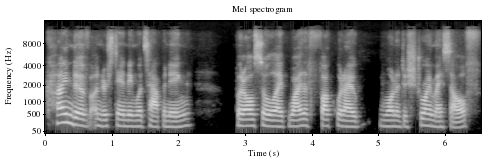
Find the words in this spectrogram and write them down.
kind of understanding what's happening, but also like, why the fuck would I want to destroy myself?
